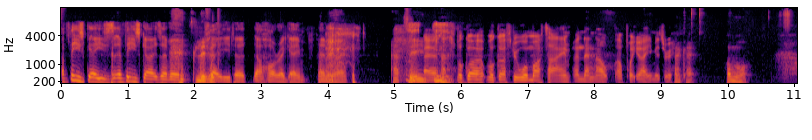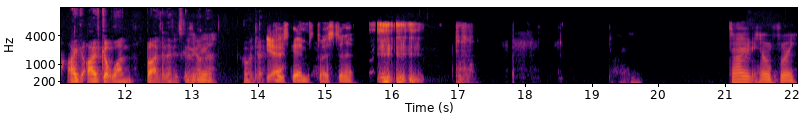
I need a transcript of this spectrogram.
have these guys have these guys ever played a, a horror game? Anyway. Um, we'll go we'll go through one more time, and then I'll I'll put you out of your misery. okay. One more. I, I've got one, but I don't know if it's going to be on me? there. Go on, Jay. Yeah, It's games first, isn't it? Silent Hill 3.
